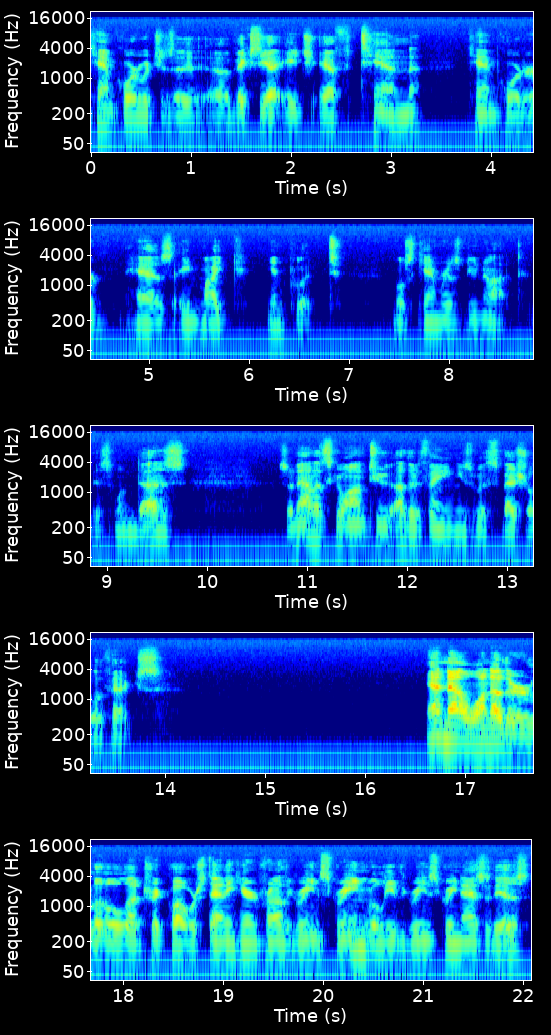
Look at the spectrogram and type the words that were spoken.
camcorder which is a, a Vixia HF10 camcorder has a mic input. Most cameras do not. This one does. So now let's go on to other things with special effects. And now one other little uh, trick while we're standing here in front of the green screen. We'll leave the green screen as it is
